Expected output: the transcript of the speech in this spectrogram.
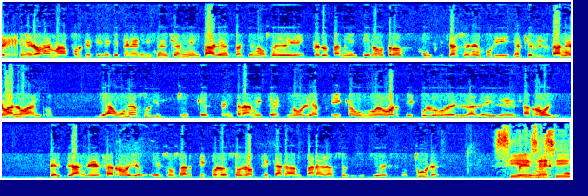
Primero, además, porque tiene que tener licencia ambiental y hasta que no se dé, pero también tiene otras complicaciones jurídicas que se están evaluando. Y a una solicitud que está en trámite no le aplica un nuevo artículo de la ley de desarrollo, del plan de desarrollo. Esos artículos solo aplicarán para las solicitudes futuras. Si es así,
